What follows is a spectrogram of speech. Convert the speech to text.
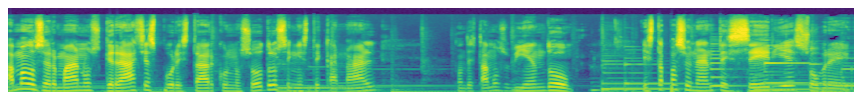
Amados hermanos, gracias por estar con nosotros en este canal donde estamos viendo esta apasionante serie sobre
